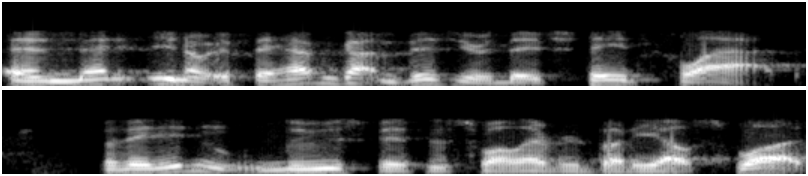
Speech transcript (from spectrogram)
And then, you know, if they haven't gotten busier, they've stayed flat. So they didn't lose business while everybody else was.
